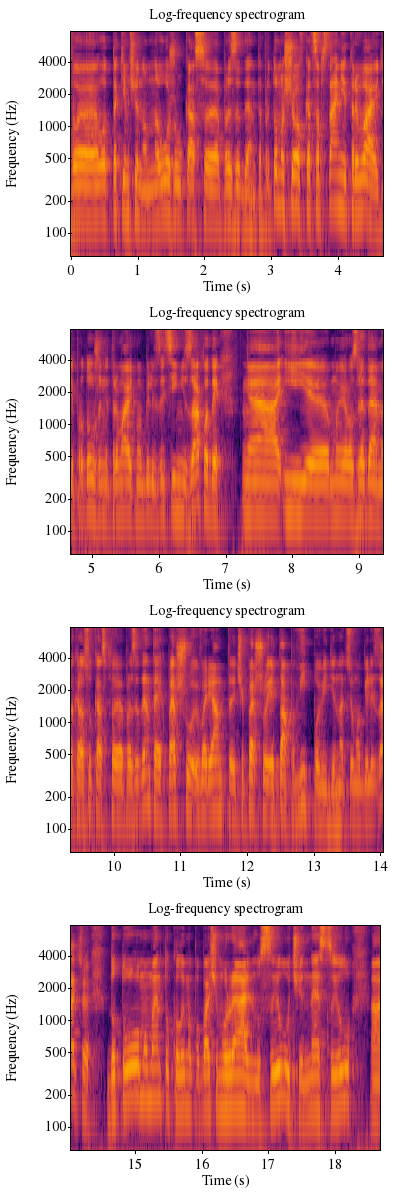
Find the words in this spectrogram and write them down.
В от таким чином навожу указ е, президента. При тому, що в Кацапстані тривають і продовжені тривають мобілізаційні заходи, е, і е, ми розглядаємо якраз указ президента як перший варіант чи перший етап відповіді на цю мобілізацію до того моменту, коли ми побачимо реальну силу чи не силу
